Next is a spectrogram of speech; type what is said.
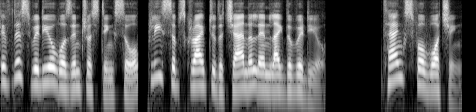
If this video was interesting so, please subscribe to the channel and like the video. Thanks for watching.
